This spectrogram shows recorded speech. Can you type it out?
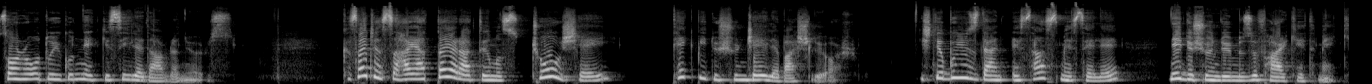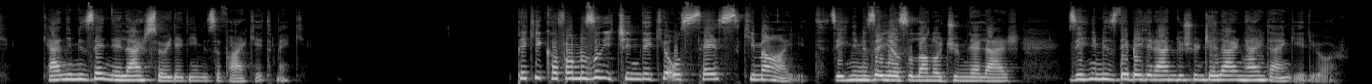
Sonra o duygunun etkisiyle davranıyoruz. Kısacası hayatta yarattığımız çoğu şey tek bir düşünceyle başlıyor. İşte bu yüzden esas mesele ne düşündüğümüzü fark etmek. Kendimize neler söylediğimizi fark etmek. Peki kafamızın içindeki o ses kime ait? Zihnimize yazılan o cümleler, zihnimizde beliren düşünceler nereden geliyor?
